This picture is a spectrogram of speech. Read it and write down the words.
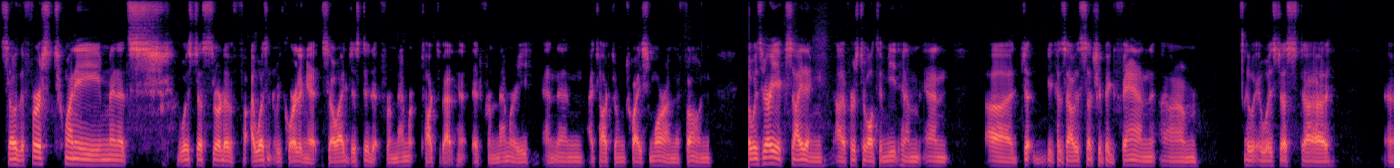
so the first 20 minutes was just sort of, I wasn't recording it. So I just did it from memory, talked about it from memory. And then I talked to him twice more on the phone. It was very exciting, uh, first of all, to meet him. And uh, because I was such a big fan, um, it, it, was just, uh, uh,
